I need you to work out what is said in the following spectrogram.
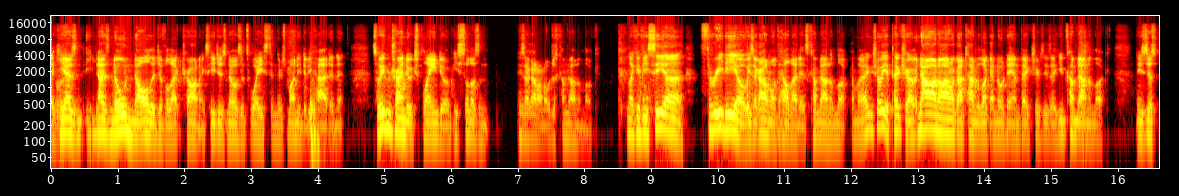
Like right. he has he has no knowledge of electronics. He just knows it's waste and there's money to be had in it. So even trying to explain to him, he still doesn't. He's like, I don't know, just come down and look. Like if you see a 3DO, he's like, I don't know what the hell that is. Come down and look. I'm like, I can show you a picture it. No, no, I don't got time to look at no damn pictures. He's like, you come down and look. And he's just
